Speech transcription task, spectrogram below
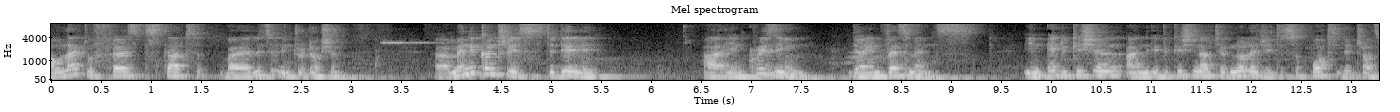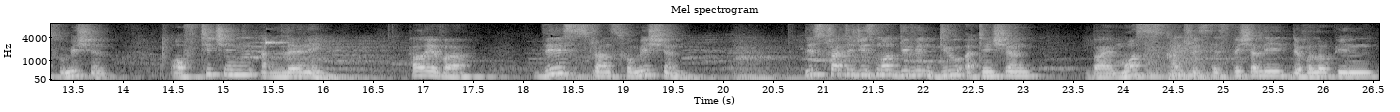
I would like to first start by a little introduction. Uh, many countries today are increasing their investments in education and educational technology to support the transformation of teaching and learning. However, this transformation, this strategy is not given due attention by most countries, especially developing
